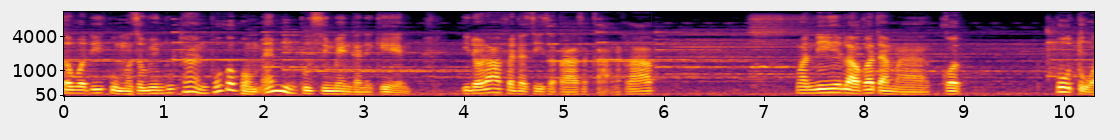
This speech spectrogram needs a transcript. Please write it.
สวัสดีกลุ่มอัศวินทุกท่านพวกกับผมแอดมินปูซิเมนกันในเกม i d o l a Fantasy Star สกานะครับ วันนี้เราก็จะมากดตู้ตั๋ว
